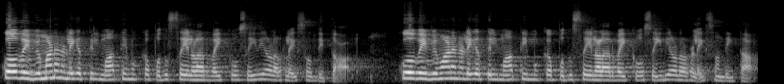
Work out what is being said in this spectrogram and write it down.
கோவை விமான நிலையத்தில் மதிமுக பொதுச் செயலாளர் வைகோ செய்தியாளர்களை சந்தித்தார். கோவை விமான நிலையத்தில் மதிமுக பொதுச் செயலாளர் வைகோ செய்தியாளர்களை சந்தித்தார்.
